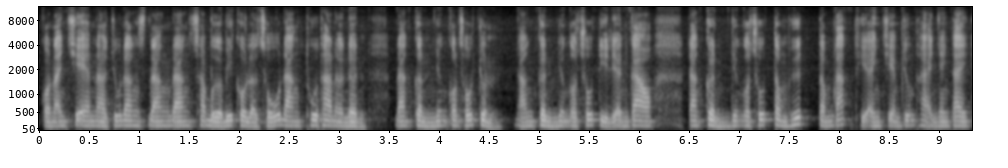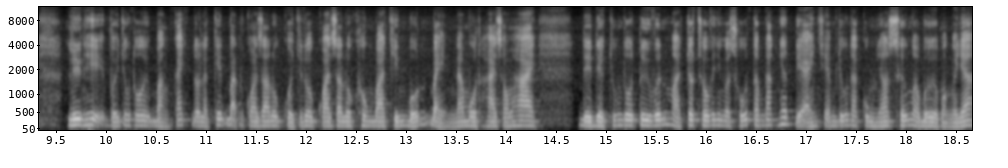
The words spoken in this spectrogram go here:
Còn anh chị em nào chúng đang đang đang xa bờ bi cầu là số đang thua than ở nền đang cần những con số chuẩn, đang cần những con số tỷ lệ ăn cao, đang cần những con số tâm huyết, tâm đắc thì anh chị em chúng ta hãy nhanh tay liên hệ với chúng tôi bằng cách đó là kết bạn qua zalo của chúng tôi qua zalo 0394751262 để được chúng tôi tư vấn và chốt số với những con số tâm đắc nhất để anh chị em chúng ta cùng nhau sớm vào bờ mọi người nhé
